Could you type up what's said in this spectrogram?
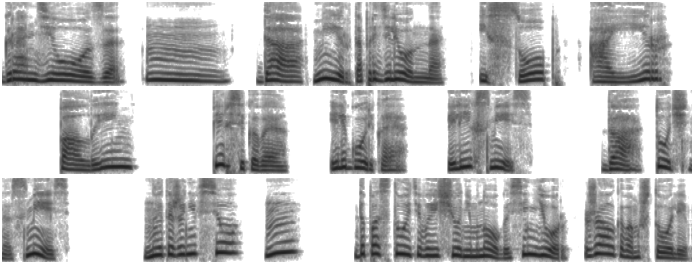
грандиоза. Мм. Да, мирт определенно. Иссоп, аир, полынь, персиковая или горькая, или их смесь. Да, точно, смесь. Но это же не все, м? Да постойте вы еще немного, сеньор, жалко вам, что ли?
